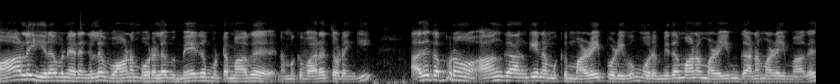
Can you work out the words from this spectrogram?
மாலை இரவு நேரங்களில் வானம் ஓரளவு மேகமூட்டமாக நமக்கு வர தொடங்கி அதுக்கப்புறம் ஆங்காங்கே நமக்கு மழை பொழிவும் ஒரு மிதமான மழையும் கனமழையுமாக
